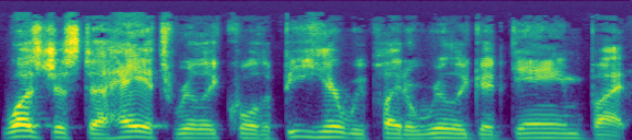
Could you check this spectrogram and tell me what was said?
was just a hey, it's really cool to be here. We played a really good game, but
